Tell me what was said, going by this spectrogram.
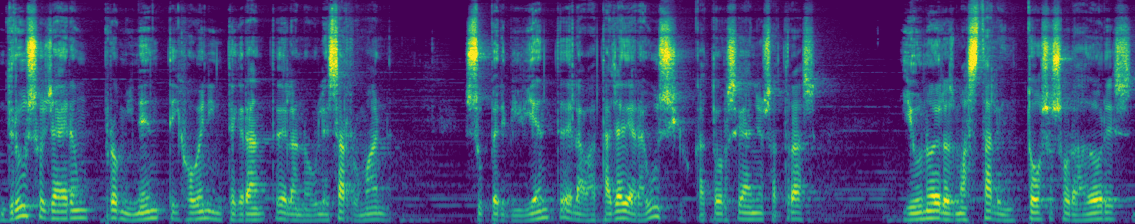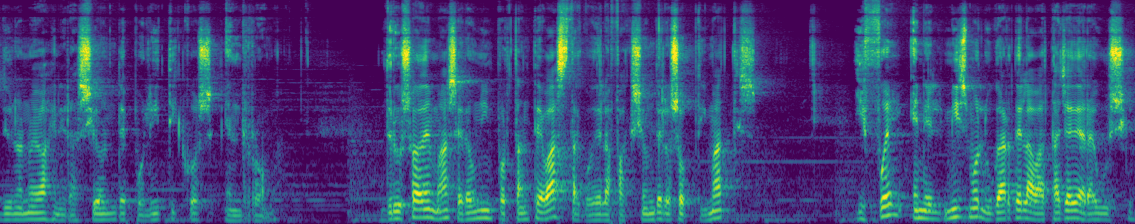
Druso ya era un prominente y joven integrante de la nobleza romana, superviviente de la batalla de Araucio 14 años atrás, y uno de los más talentosos oradores de una nueva generación de políticos en Roma. Druso además era un importante vástago de la facción de los optimates, y fue en el mismo lugar de la batalla de Araucio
